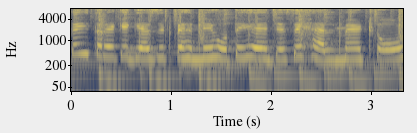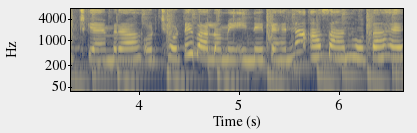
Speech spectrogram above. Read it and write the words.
कई तरह के गैजेट पहनने बने होते हैं, जैसे हेलमेट, टॉर्च, कैमरा और छोटे बालों में इन्हें पहनना आसान होता है।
